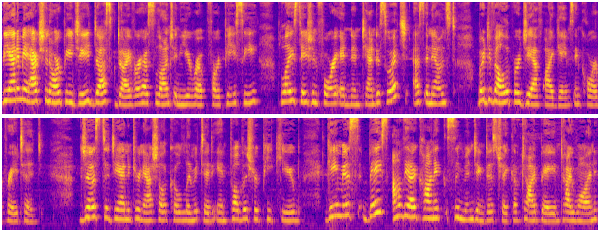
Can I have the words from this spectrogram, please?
The anime action RPG Dusk Diver has launched in Europe for PC, PlayStation 4, and Nintendo Switch, as announced by developer JFI Games Incorporated. Just Dance International Co. Limited and publisher PQube game is based on the iconic Ximending district of Taipei in Taiwan.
